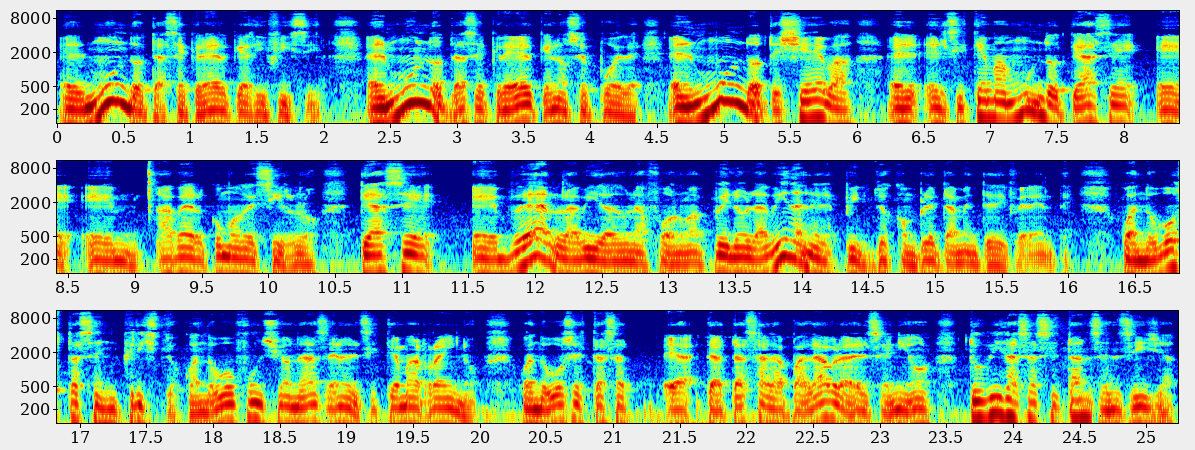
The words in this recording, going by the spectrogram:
El mundo te hace creer que es difícil. El mundo te hace creer que no se puede. El mundo te lleva, el, sistema mundo te hace, eh, a ver, ¿cómo decirlo? Te hace eh, ver la vida de una forma, pero la vida en el Espíritu es completamente diferente. Cuando vos estás en Cristo, cuando vos funcionás en el sistema reino, cuando vos estás eh, te atás a la palabra del Señor, tu vida se hace tan sencilla,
